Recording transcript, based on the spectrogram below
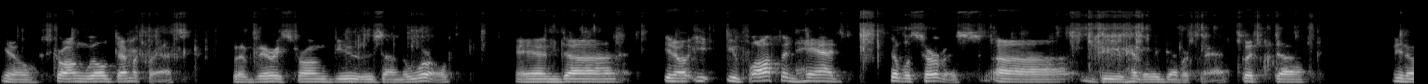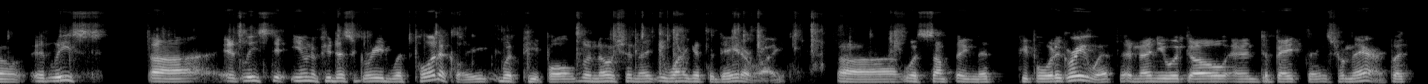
you know, strong-willed Democrats who have very strong views on the world, and uh, you know, you, you've often had civil service uh, be heavily Democrat, but uh, you know, at least uh, at least even if you disagreed with politically with people, the notion that you want to get the data right uh, was something that people would agree with, and then you would go and debate things from there. But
